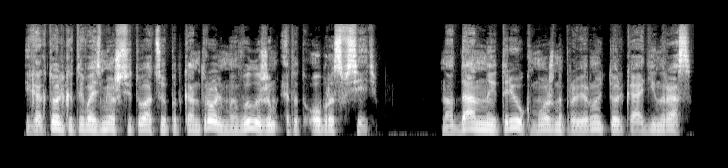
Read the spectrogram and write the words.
И как только ты возьмешь ситуацию под контроль, мы выложим этот образ в сеть. Но данный трюк можно провернуть только один раз.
